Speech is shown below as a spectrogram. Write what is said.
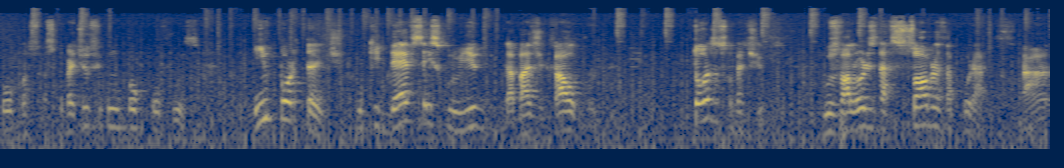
pouco, as, as cooperativas ficam um pouco confusas. Importante, o que deve ser excluído da base de cálculo, todas as cooperativas, os valores das sobras apuradas, tá?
